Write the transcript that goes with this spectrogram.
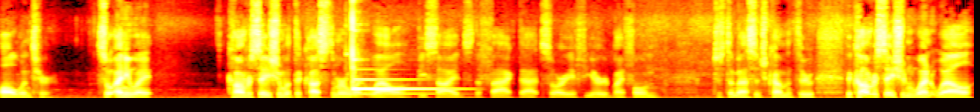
all winter. So, anyway, conversation with the customer went well, besides the fact that, sorry if you heard my phone, just a message coming through. The conversation went well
